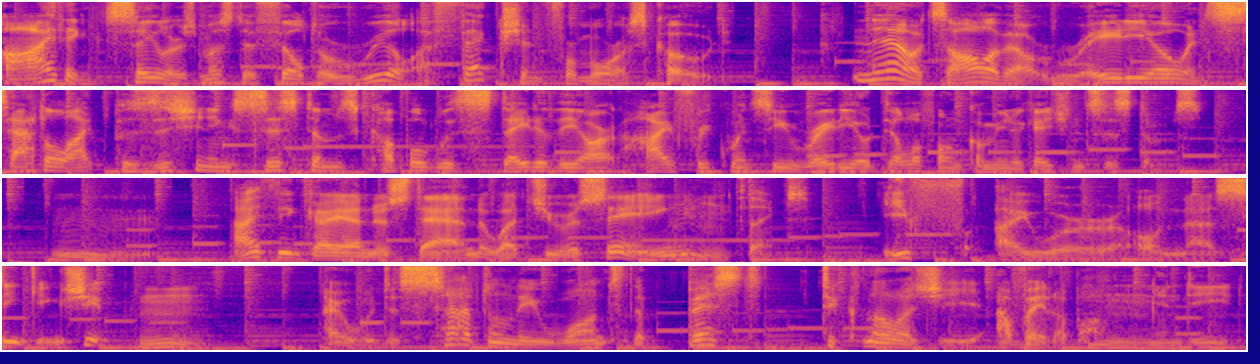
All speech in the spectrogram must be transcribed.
I think sailors must have felt a real affection for Morse code. Now it's all about radio and satellite positioning systems coupled with state of the art high frequency radio telephone communication systems. Hmm. I think I understand what you are saying. Hmm, thanks. If I were on a sinking ship, I would certainly want the best technology available. Hmm, indeed.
